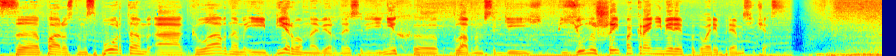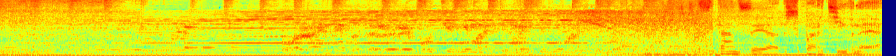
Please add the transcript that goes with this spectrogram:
с парусным спортом, а главным и первым, наверное, среди них, э, главным среди юношей, по крайней мере, поговорим прямо сейчас. Станция спортивная.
